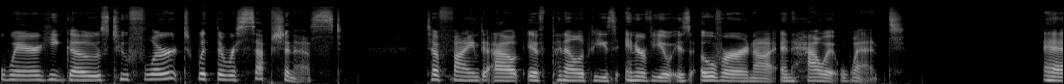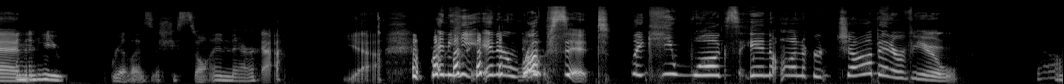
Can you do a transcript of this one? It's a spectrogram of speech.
where he goes to flirt with the receptionist to find out if Penelope's interview is over or not and how it went. And, and then he realizes she's still in there. Yeah. Yeah. and he interrupts it. Like he walks in on her job interview. Yeah.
